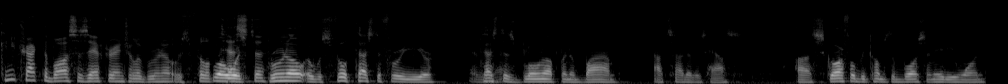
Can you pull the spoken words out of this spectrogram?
Can you track the bosses after Angelo Bruno? It was Philip Well, Testa. with Bruno, it was Phil Testa for a year. And Testa's blown up in a bomb outside of his house. Uh, Scarfo becomes the boss in 81.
